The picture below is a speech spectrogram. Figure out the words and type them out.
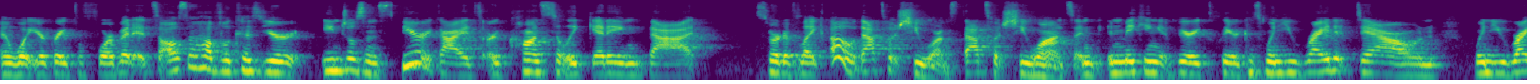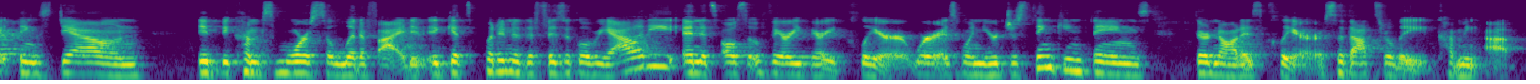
and what you're grateful for. But it's also helpful because your angels and spirit guides are constantly getting that sort of like, oh, that's what she wants, that's what she wants, and, and making it very clear. Because when you write it down, when you write things down, it becomes more solidified. It, it, gets put into the physical reality, and it's also very, very clear. Whereas when you're just thinking things, they're not as clear. So that's really coming up.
